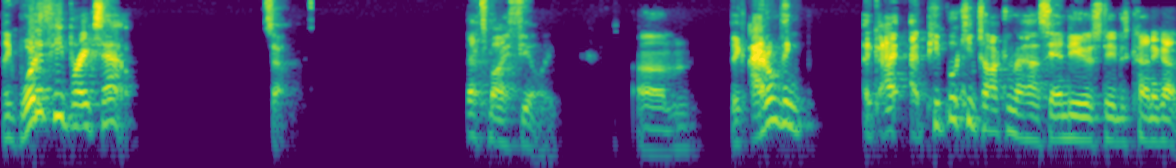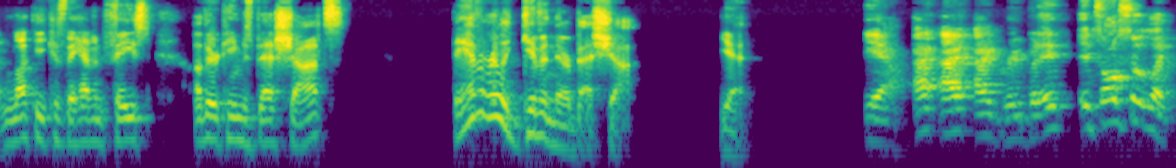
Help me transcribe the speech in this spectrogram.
Like, what if he breaks out? So that's my feeling. Um, like, I don't think like I, I people keep talking about how San Diego State has kind of gotten lucky because they haven't faced other teams' best shots. They haven't really given their best shot yet. Yeah, I, I, I agree, but it, it's also like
